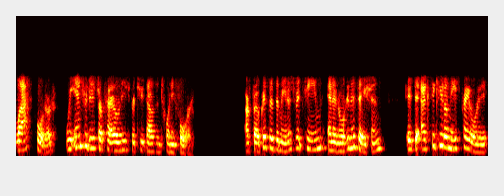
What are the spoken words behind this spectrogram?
Last quarter, we introduced our priorities for 2024. Our focus as a management team and an organization is to execute on these priorities,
